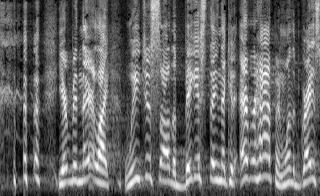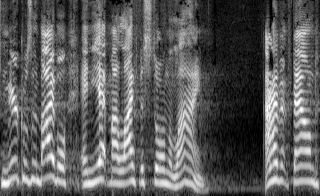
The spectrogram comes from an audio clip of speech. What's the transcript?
you ever been there? Like, we just saw the biggest thing that could ever happen, one of the greatest miracles in the Bible, and yet my life is still on the line. I haven't found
